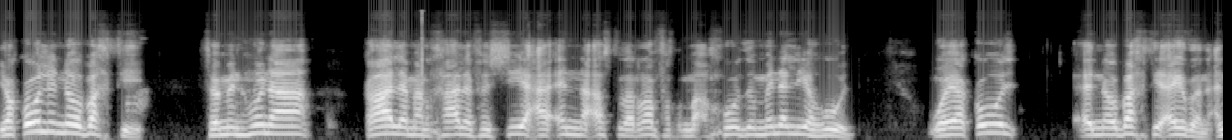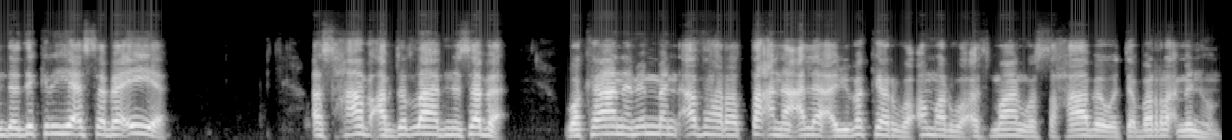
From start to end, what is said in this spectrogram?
يقول النوبختي فمن هنا قال من خالف الشيعة إن أصل الرفض مأخوذ من اليهود. ويقول النوبختي أيضا عند ذكره السبائية أصحاب عبد الله بن سبأ وكان ممن أظهر الطعن على أبي بكر وعمر وعثمان والصحابة وتبرأ منهم.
